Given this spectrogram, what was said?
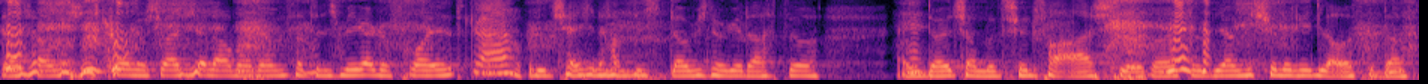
Das war richtig komisch, weiß ich ja, aber wir haben uns natürlich mega gefreut. Klar. Und die Tschechen haben sich, glaube ich, nur gedacht so, Die Deutschen haben uns schön verarscht hier. Weißt du? Die haben sich schöne Regeln ausgedacht.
